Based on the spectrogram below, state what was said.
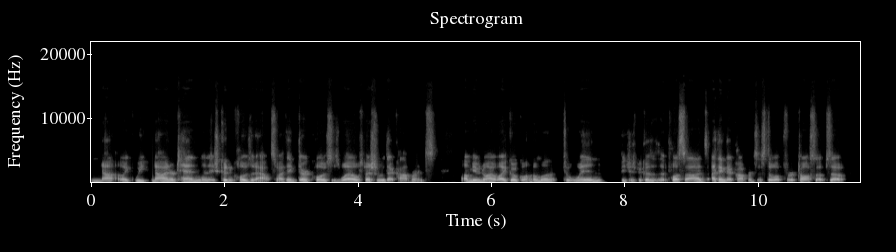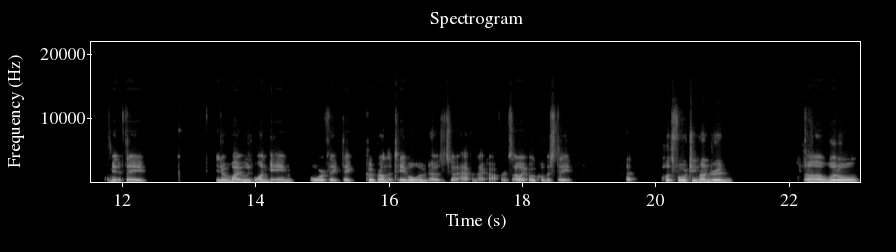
not like week nine or 10, and they just couldn't close it out. So I think they're close as well, especially with that conference. Um, even though I like Oklahoma to win, just because of the plus odds, I think that conference is still up for a toss up. So, I mean, if they, you know, might lose one game, or if they, they could run the table, who knows what's going to happen in that conference. I like Oklahoma State at plus 1400. A uh, little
